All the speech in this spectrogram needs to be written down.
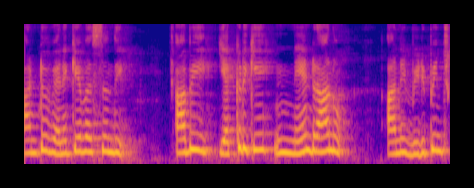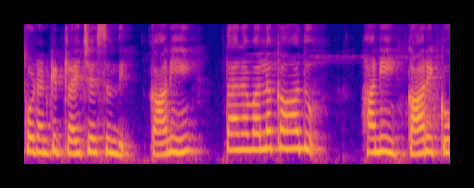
అంటూ వెనకే వస్తుంది. అభి ఎక్కడికి? నేను రాను అని విడిపించుకోవడానికి ట్రై చేస్తుంది. కానీ తన వల్ల కాదు. హనీ కారెక్కు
